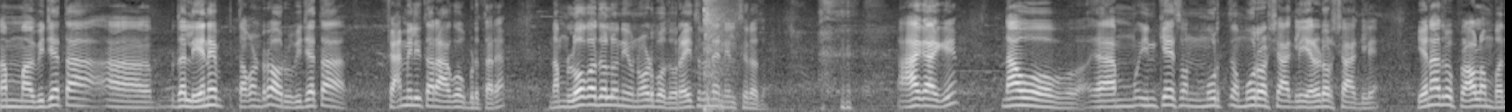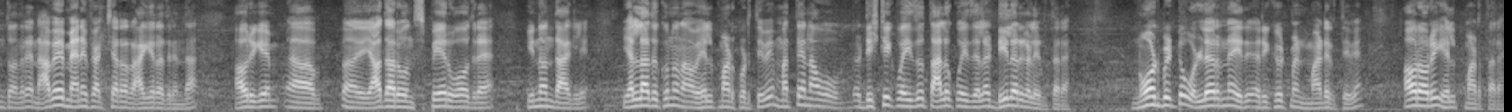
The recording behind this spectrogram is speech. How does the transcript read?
ನಮ್ಮ ವಿಜೇತದಲ್ಲಿ ಏನೇ ತೊಗೊಂಡ್ರು ಅವರು ವಿಜೇತ ಫ್ಯಾಮಿಲಿ ಥರ ಆಗೋಗ್ಬಿಡ್ತಾರೆ. ನಮ್ಮ ಲೋಗೋದಲ್ಲೂ ನೀವು ನೋಡ್ಬೋದು, ರೈತರನ್ನೇ ನಿಲ್ಲಿಸಿರೋದು ಹಾಗಾಗಿ ನಾವು ಇನ್ ಕೇಸ್ ಒಂದು ಮೂರು ಮೂರು ವರ್ಷ ಆಗಲಿ, ಎರಡು ವರ್ಷ ಆಗಲಿ, ಏನಾದರೂ ಪ್ರಾಬ್ಲಮ್ ಬಂತು ಅಂದರೆ ನಾವೇ ಮ್ಯಾನುಫ್ಯಾಕ್ಚರರ್ ಆಗಿರೋದ್ರಿಂದ ಅವರಿಗೆ ಯಾವ್ದಾದ್ರು ಒಂದು ಸ್ಪೇರ್ ಹೋದರೆ ಇನ್ನೊಂದಾಗಲಿ ಎಲ್ಲದಕ್ಕೂ ನಾವು ಹೆಲ್ಪ್ ಮಾಡಿಕೊಡ್ತೀವಿ. ಮತ್ತು ನಾವು ಡಿಸ್ಟಿಕ್ ವೈಸು ತಾಲೂಕು ವೈಸ್ ಎಲ್ಲ ಡೀಲರ್ಗಳಿರ್ತಾರೆ ನೋಡಿಬಿಟ್ಟು ಒಳ್ಳೆಯವ್ರನ್ನೇ ರಿಕ್ರೂಟ್ಮೆಂಟ್ ಮಾಡಿರ್ತೀವಿ. ಅವ್ರವ್ರಿಗೆ ಹೆಲ್ಪ್ ಮಾಡ್ತಾರೆ.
